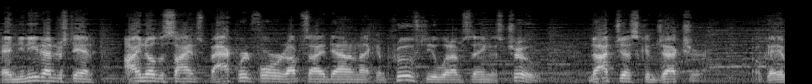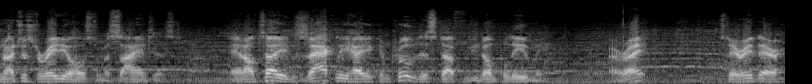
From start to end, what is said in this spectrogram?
And you need to understand, I know the science backward, forward, upside down, and I can prove to you what I'm saying is true, not just conjecture. Okay, I'm not just a radio host, I'm a scientist. And I'll tell you exactly how you can prove this stuff if you don't believe me. All right? Stay right there.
